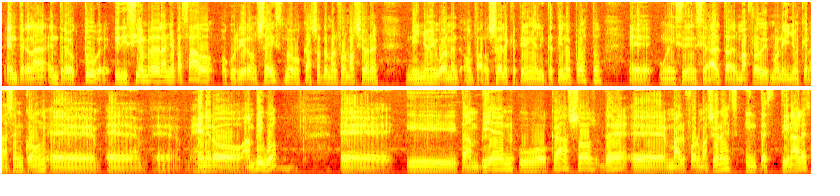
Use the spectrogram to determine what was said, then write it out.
Entre, entre octubre y diciembre del año pasado ocurrieron seis nuevos casos de malformaciones, niños igualmente onfaloceles que tienen el intestino expuesto, eh, una incidencia alta del mafrodismo, niños que nacen con eh, eh, género ambiguo, y también hubo casos de malformaciones intestinales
